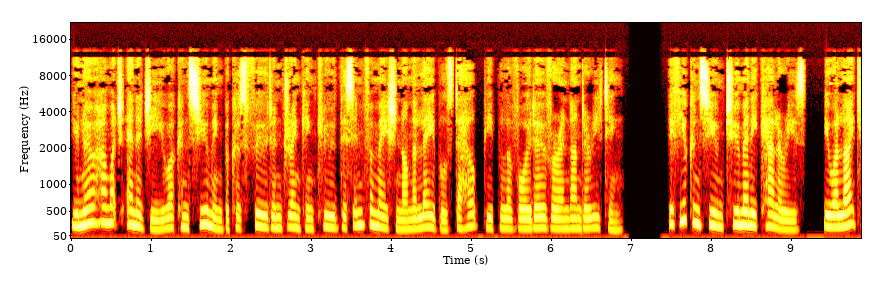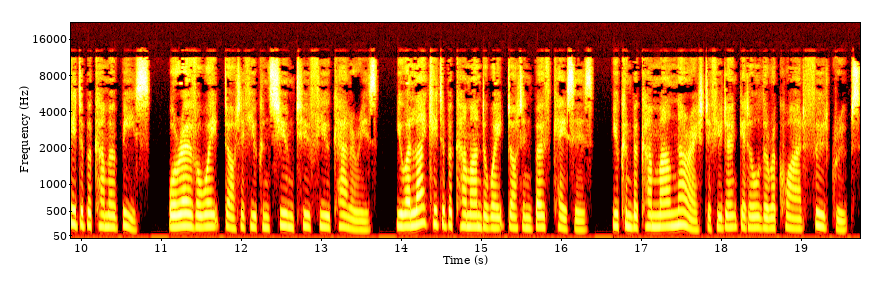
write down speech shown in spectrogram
You know how much energy you are consuming because food and drink include this information on the labels to help people avoid over and under eating. If you consume too many calories, you are likely to become obese, or overweight. If you consume too few calories, you are likely to become underweight. In both cases, you can become malnourished if you don't get all the required food groups,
